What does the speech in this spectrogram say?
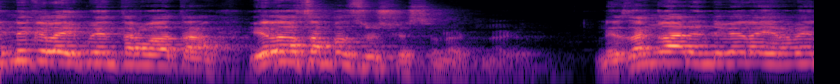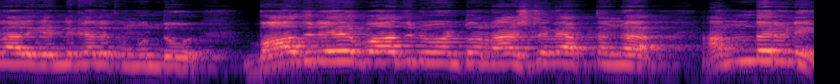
ఎన్నికలు అయిపోయిన తర్వాత ఇలా సంపద సృష్టిస్తున్నట్టున్నాడు నిజంగా రెండు వేల ఇరవై నాలుగు ఎన్నికలకు ముందు బాధుడే బాదుడు అంటూ రాష్ట్ర వ్యాప్తంగా అందరినీ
